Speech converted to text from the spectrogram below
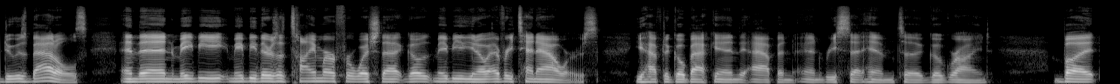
do his battles. And then maybe maybe there's a timer for which that goes maybe you know every 10 hours you have to go back in the app and and reset him to go grind. But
